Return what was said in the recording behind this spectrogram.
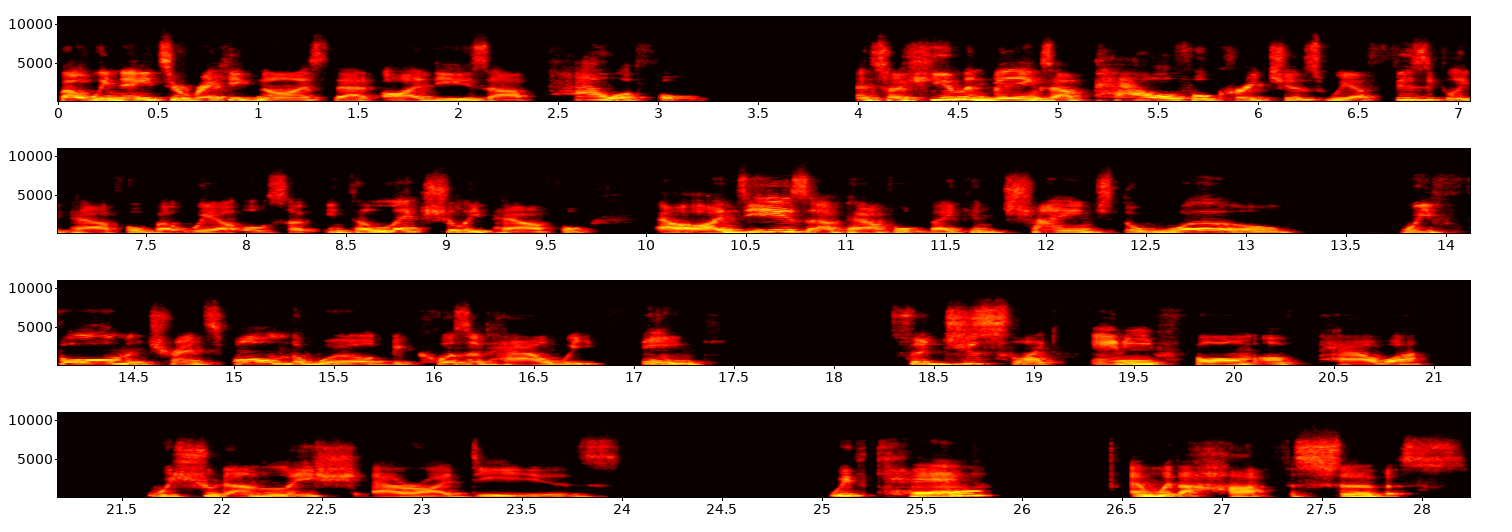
but we need to recognize that ideas are powerful. And so human beings are powerful creatures. We are physically powerful, but we are also intellectually powerful. Our ideas are powerful. They can change the world. We form and transform the world because of how we think. So, just like any form of power, we should unleash our ideas with care and with a heart for service.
